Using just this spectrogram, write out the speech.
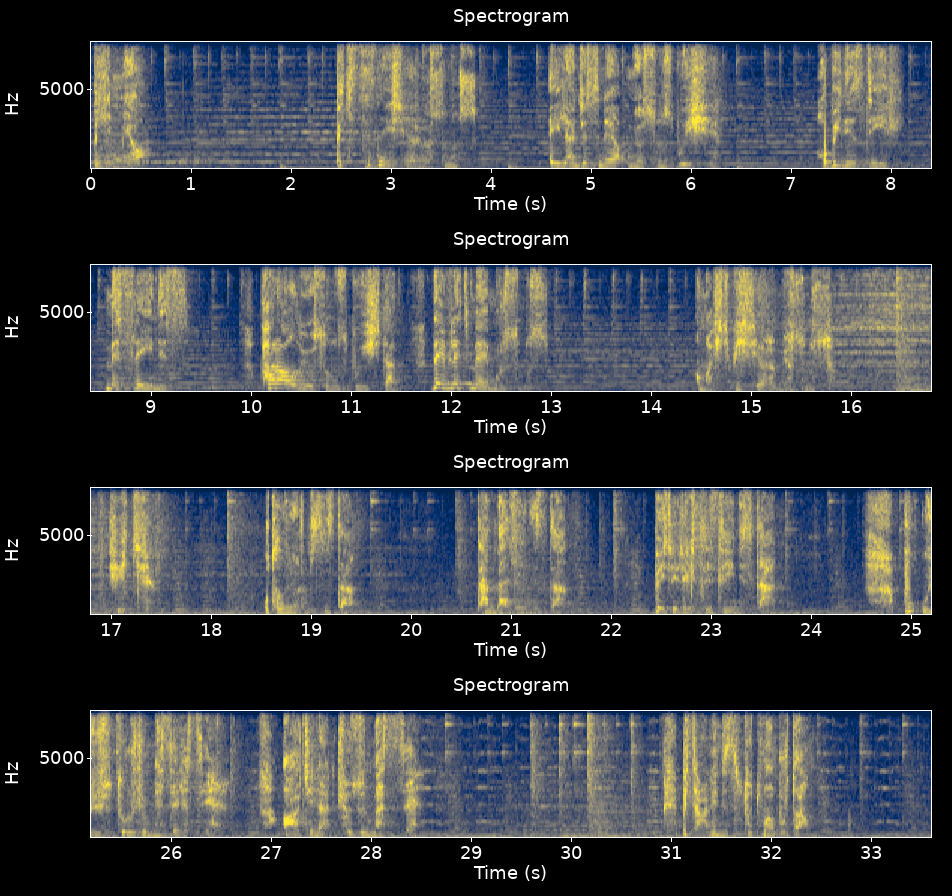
Bilinmiyor. Peki siz ne işe yarıyorsunuz? Eğlencesine yapmıyorsunuz bu işi. Hobiniz değil, mesleğiniz. Para alıyorsunuz bu işten. Devlet memurusunuz. Ama hiçbir işe yaramıyorsunuz. Hiç. Utanıyorum sizden. Tembelliğinizden, beceriksizliğinizden. Bu uyuşturucu meselesi acilen çözülmezse bir tanenizi tutma burada.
